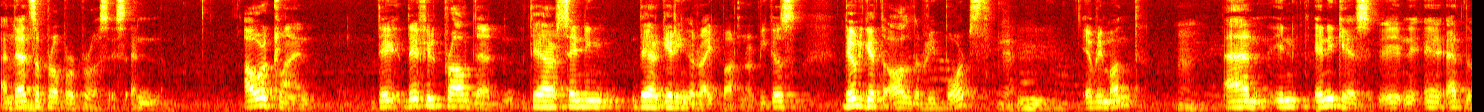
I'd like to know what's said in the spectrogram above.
and that's a Mhm. proper process and our client they, they feel proud that they are sending they are getting a right partner because they will get all the reports yeah. Mm. every month Mm. and in any case, in, in, at, the,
